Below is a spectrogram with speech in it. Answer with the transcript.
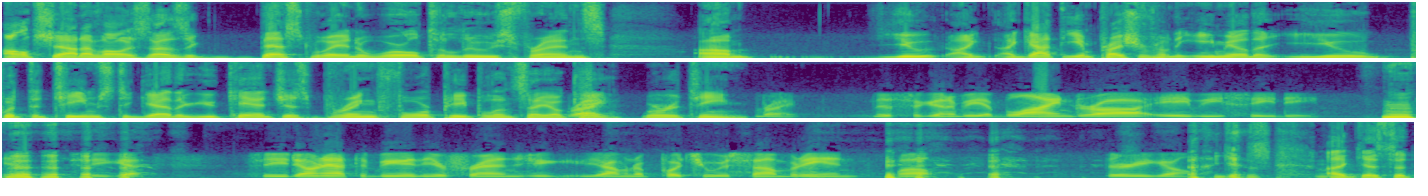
alt shot, I've always thought is the best way in the world to lose friends. Um, you I, I got the impression from the email that you put the teams together. You can't just bring four people and say, okay, Right. we're a team. Right. This is going to be a blind draw A B C D. Yeah. so you got so you don't have to be with your friends. You- I'm going to put you with somebody, and well, there you go. I guess I guess that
